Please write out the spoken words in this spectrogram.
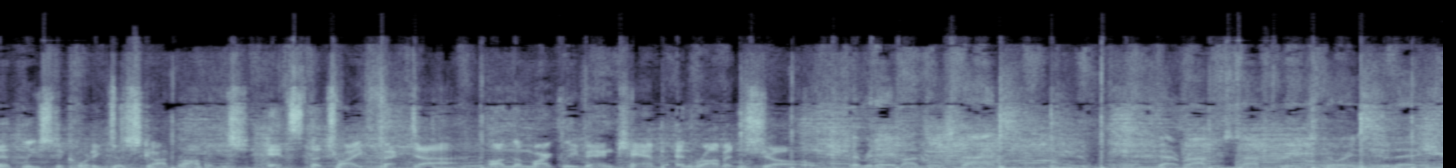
at least according to Scott Robbins. It's the trifecta on the Markley Van Camp and Robbins show. Every day about this time, Scott Robbins' top three stories of the day,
